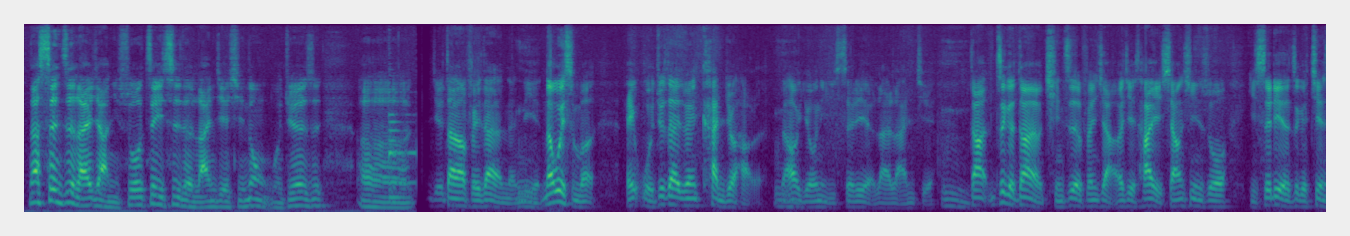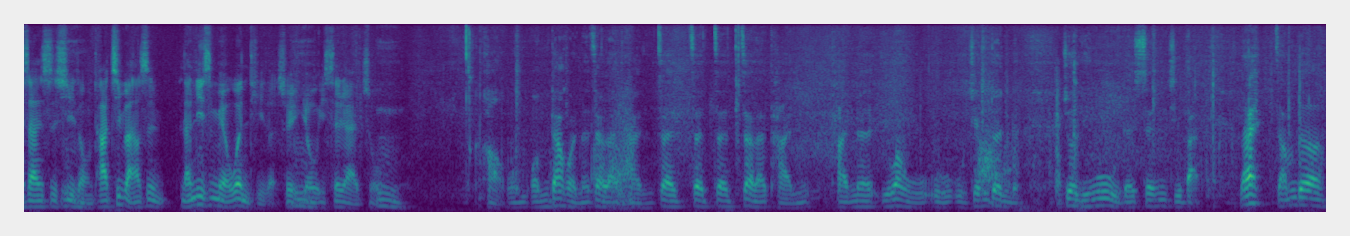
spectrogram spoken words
那甚至来讲，你说这一次的拦截行动，我觉得是呃拦截弹道飞弹的能力。嗯、那为什么？哎，我就在这边看就好了，然后由你以色列来拦截。嗯，当然这个当然有情资的分享，而且他也相信说以色列的这个剑三式系统，它基本上是能力是没有问题的，所以由以色列来做。嗯，好，我们我们待会儿呢再来谈，再再再再来谈谈呢一万五五五千吨的，就零五五的升级版。来，咱们的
